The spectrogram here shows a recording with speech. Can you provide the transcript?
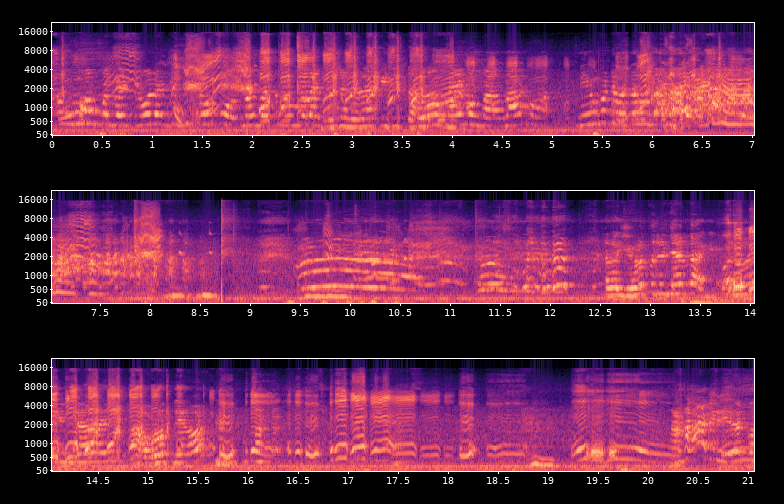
sa una. Ako mo ang pagkakula dito po. Mamat mo lang sa lalaki dito. Oo, may mong mama ko. Hindi mo doon ang Ano, yuro to din yata. Ano dahil? Aurot niya, oh. Ah, hindi na ko.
